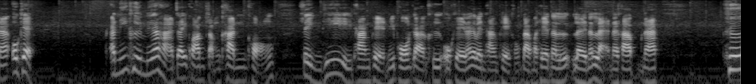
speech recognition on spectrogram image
นะโอเค อันนี้คือเนื้อหาใจความสำคัญของสิ่งที่ทางเพจนี้โพสต์ก็คือโอเคน่าจะเป็นทางเพจของต่างประเทศนั่นเลยนั่นแหละนะครับนะคือ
